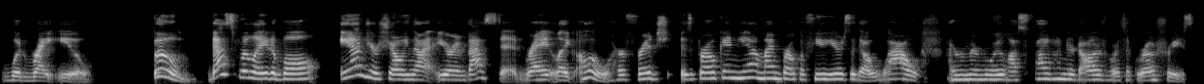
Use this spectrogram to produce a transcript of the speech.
would write you. Boom. That's relatable and you're showing that you're invested, right? Like, oh, her fridge is broken. Yeah, mine broke a few years ago. Wow. I remember we lost $500 worth of groceries.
